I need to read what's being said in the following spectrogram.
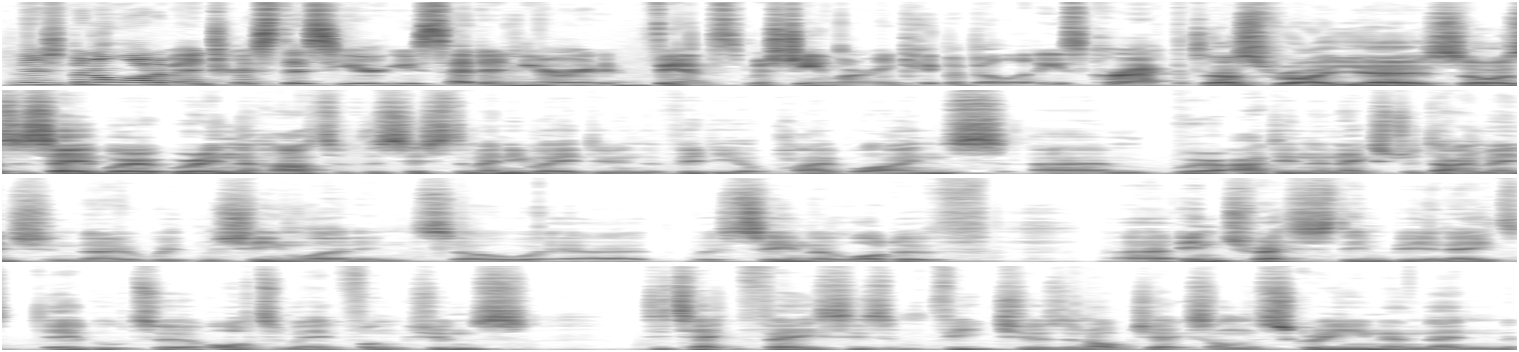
And there's been a lot of interest this year, you said, in your advanced machine learning capabilities, correct? That's right, yeah. So as I say, we're, we're in the heart of the system anyway, doing the video pipelines. Um, we're adding an extra dimension now with machine learning. So uh, we're seeing a lot of uh, interest in being a- able to automate functions, detect faces and features and objects on the screen, and then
